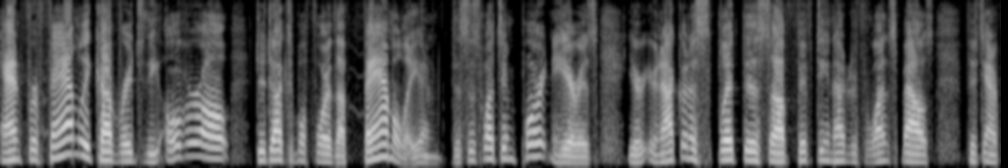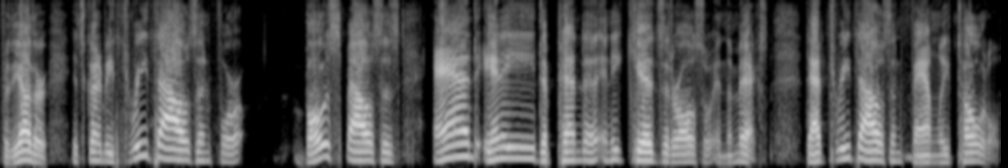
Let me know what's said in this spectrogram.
and for family coverage, the overall deductible for the family, and this is what's important here, is you're, you're not going to split this up 1,500 for one spouse, 1,500 for the other. It's going to be 3,000 for both spouses and any dependent, any kids that are also in the mix. That 3,000 family total.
